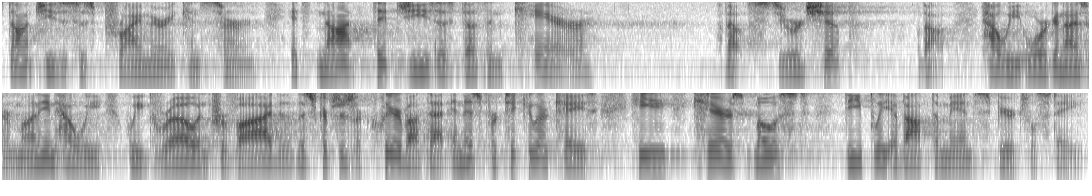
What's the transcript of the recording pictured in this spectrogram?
It's not Jesus' primary concern. It's not that Jesus doesn't care about stewardship, about how we organize our money and how we, we grow and provide. The scriptures are clear about that. In this particular case, he cares most deeply about the man's spiritual state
